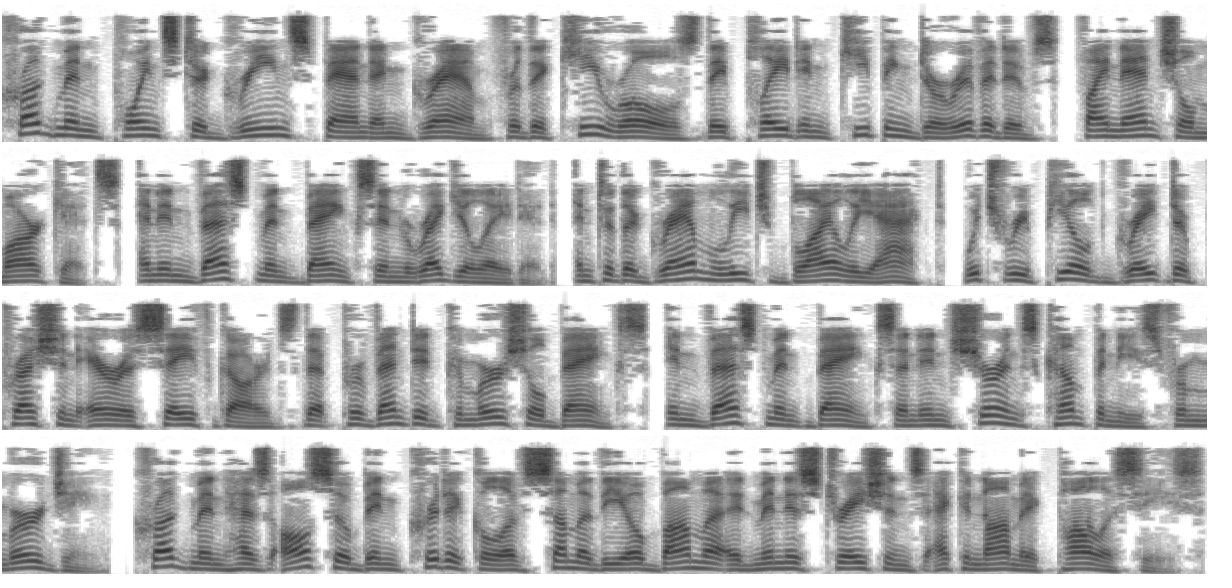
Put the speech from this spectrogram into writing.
Krugman points to Greenspan and Gramm for the key roles they played in keeping derivatives, financial markets, and investment banks unregulated, and to the Gramm-Leach-Bliley Act, which repealed Great Depression-era safeguards that prevented commercial banks, investment banks and insurance companies from merging. Krugman has also been critical of some of the Obama administration's economic policies.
